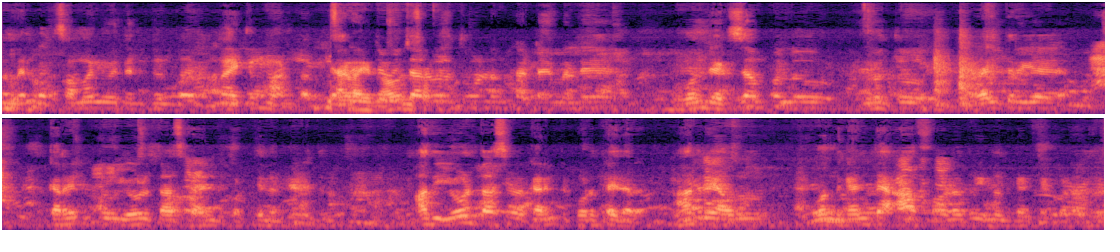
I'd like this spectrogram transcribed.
ನಮ್ಮೆಲ್ಲರ ಸಮನ್ವಯದಲ್ಲಿದ್ದಂತ ನಾಯಕರು ಮಾಡ್ತಾರೆ ವಿಚಾರಗಳು ತಗೊಂಡಂತ ಟೈಮಲ್ಲಿ ಒಂದು ಎಕ್ಸಾಂಪಲ್ ಇವತ್ತು ರೈತರಿಗೆ ಕರೆಂಟ್ ಏಳು ತಾಸು ಕರೆಂಟ್ ಕೊಡ್ತೀನಿ ಅಂತ ಹೇಳಿದ್ರು. ಅದು ಏಳು ತಾಸು ಕರೆಂಟ್ ಕೊಡ್ತಾ ಇದ್ದಾರೆ. ಆದ್ರೆ ಅವರು ಒಂದ್ ಗಂಟೆ ಆಫ್ ಮಾಡೋದು ಇನ್ನೊಂದು ಗಂಟೆ ಕೊಡೋದು.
